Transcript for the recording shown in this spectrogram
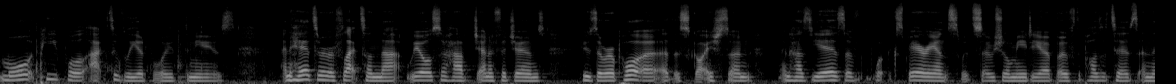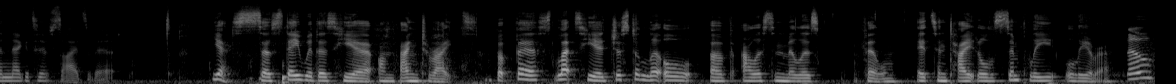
more people actively avoid the news. And here to reflect on that, we also have Jennifer Jones, who's a reporter at the Scottish Sun and has years of experience with social media, both the positives and the negative sides of it. Yes, so stay with us here on Bang to Rights. But first, let's hear just a little of Alison Miller's film. It's entitled simply Lyra. No,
